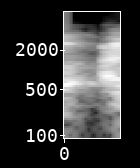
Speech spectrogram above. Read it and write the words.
alle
